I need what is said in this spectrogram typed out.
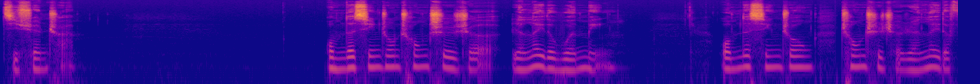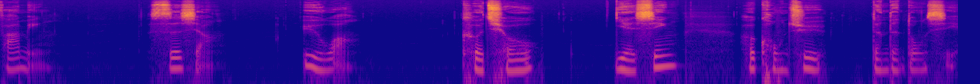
及宣传。我们的心中充斥着人类的文明，我们的心中充斥着人类的发明、思想、欲望、渴求、野心和恐惧等等东西。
